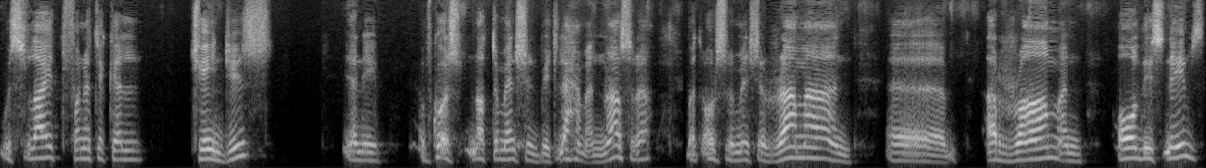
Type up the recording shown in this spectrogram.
with slight phonetical changes. And of course, not to mention Beit Lahem and Nasra, but also mention Rama and uh, Ar-Ram and all these names,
